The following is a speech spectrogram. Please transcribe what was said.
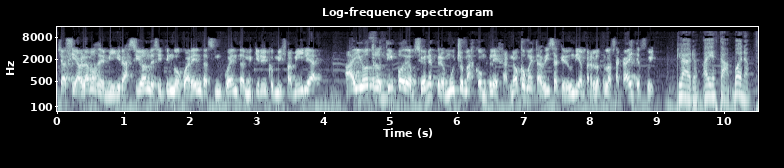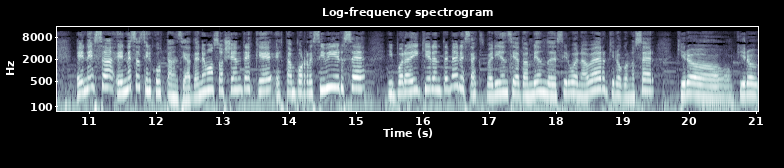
ya si hablamos de migración, de si tengo 40, 50, me quiero ir con mi familia, hay otro tipo de opciones, pero mucho más complejas, no como estas visas que de un día para el otro las sacás y te fui. Claro, ahí está. Bueno, en esa, en esa circunstancia tenemos oyentes que están por recibirse y por ahí quieren tener esa experiencia también de decir, bueno, a ver, quiero conocer, quiero, quiero,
